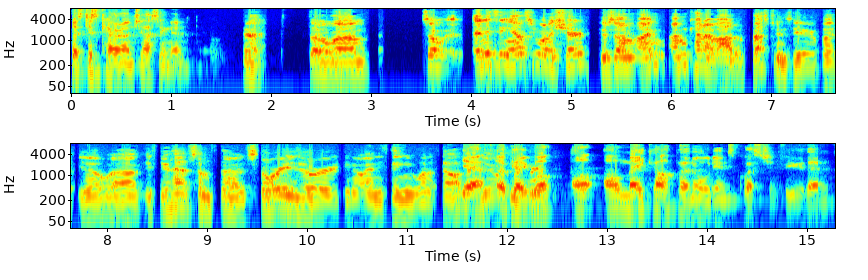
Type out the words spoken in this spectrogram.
Let's just carry on chatting then. Yeah. So, um, so anything else you want to share? Because I'm, I'm, I'm kind of out of questions here, but you know, uh, if you have some uh, stories or you know anything you want to tell, yeah. You know, okay. Well, I'll, I'll make up an audience question for you then.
